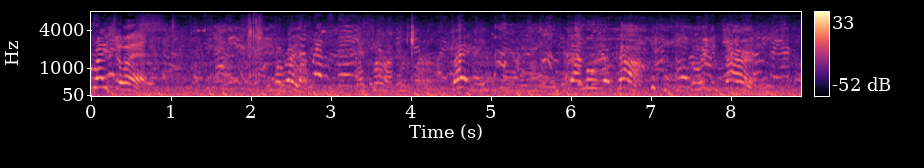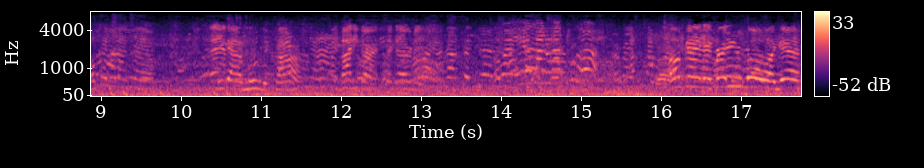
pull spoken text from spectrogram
Rachel at? Where Rachel? Rachel, you gotta move your car so he can turn. You gotta move the car. Bodyguard, take over there. Okay, they ready to roll, I guess.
